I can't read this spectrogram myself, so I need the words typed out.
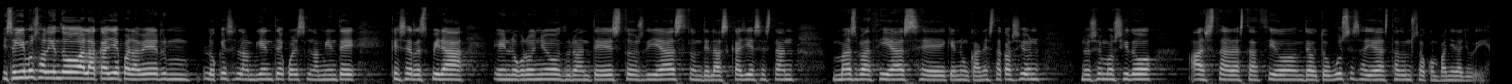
Y seguimos saliendo a la calle para ver mm, lo que es el ambiente, cuál es el ambiente que se respira en Logroño durante estos días, donde las calles están más vacías eh, que nunca. En esta ocasión nos hemos ido hasta la estación de autobuses, allá ha estado nuestra compañera Judith.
